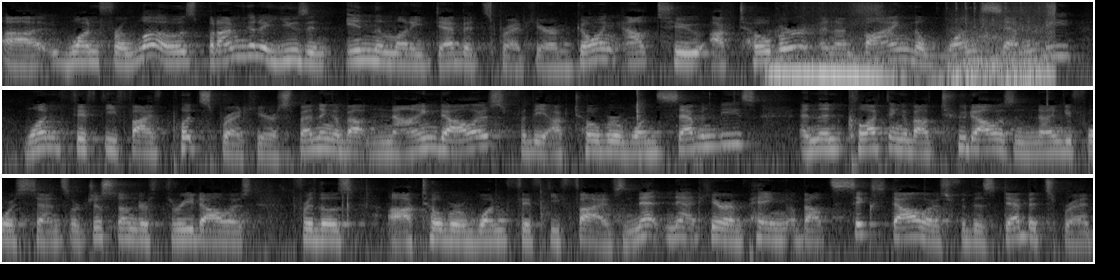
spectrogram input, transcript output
uh, one for Lowe's, but I'm going to use an in the money debit spread here. I'm going out to October and I'm buying the 170 155 put spread here, spending about $9 for the October 170s, and then collecting about $2.94 or just under $3 for those October 155s. Net net here, I'm paying about $6 for this debit spread,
